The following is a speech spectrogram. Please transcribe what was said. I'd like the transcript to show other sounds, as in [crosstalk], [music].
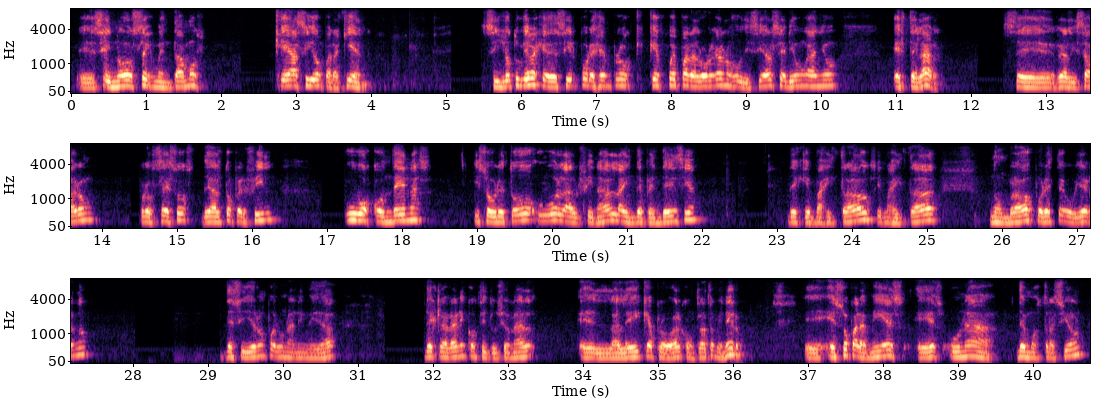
eh, si no segmentamos qué ha sido para quién. Si yo tuviera que decir, por ejemplo, qué fue para el órgano judicial, sería un año estelar, se realizaron procesos de alto perfil, hubo condenas y sobre todo hubo al final la independencia de que magistrados y magistradas nombrados por este gobierno decidieron por unanimidad declarar inconstitucional la ley que aprobó el contrato minero. Eh, eso para mí es, es una demostración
